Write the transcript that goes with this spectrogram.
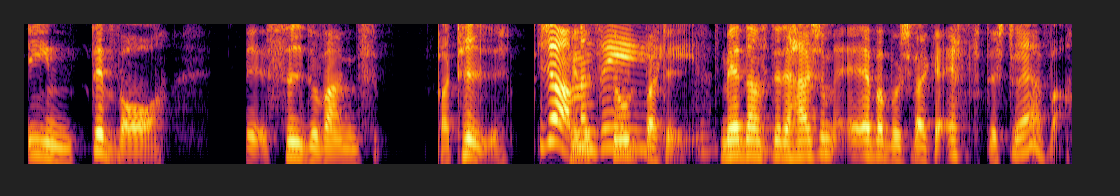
inte vara eh, sidovagnsparti Ja, till men ett det- stort parti. Medan det är det här som Ebba Busch verkar eftersträva.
